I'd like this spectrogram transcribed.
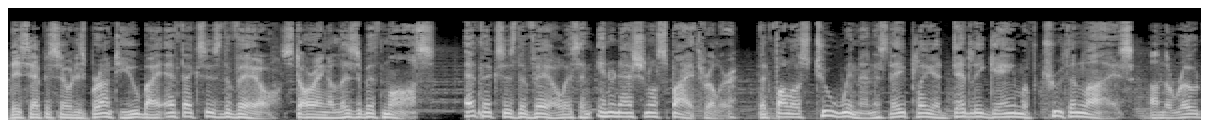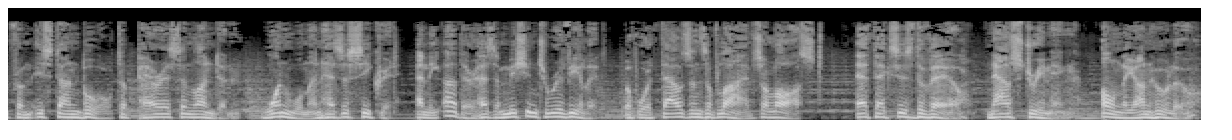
This episode is brought to you by FX's The Veil, starring Elisabeth Moss. FX's The Veil is an international spy thriller that follows two women as they play a deadly game of truth and lies on the road from Istanbul to Paris and London. One woman has a secret, and the other has a mission to reveal it before thousands of lives are lost. FX's The Veil, now streaming, only on Hulu.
